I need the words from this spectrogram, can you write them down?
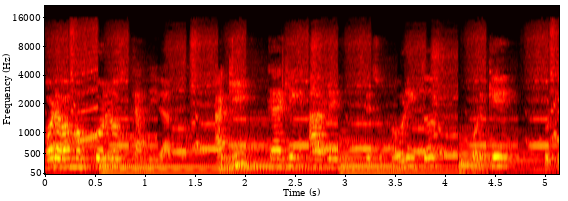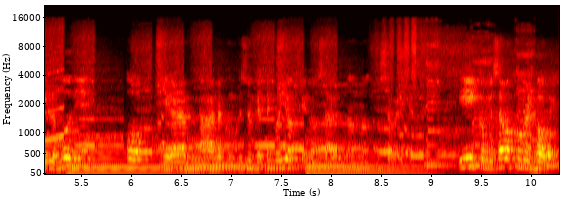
Ahora vamos con los candidatos. Aquí cada quien hable de sus favoritos, por qué, por qué los odian, o llegar a, a la conclusión que tengo yo, que no saber, no, no, no saber qué hacer. Y comenzamos con el joven.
